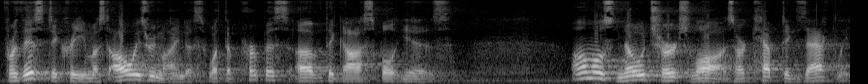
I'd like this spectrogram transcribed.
For this decree must always remind us what the purpose of the gospel is. Almost no church laws are kept exactly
